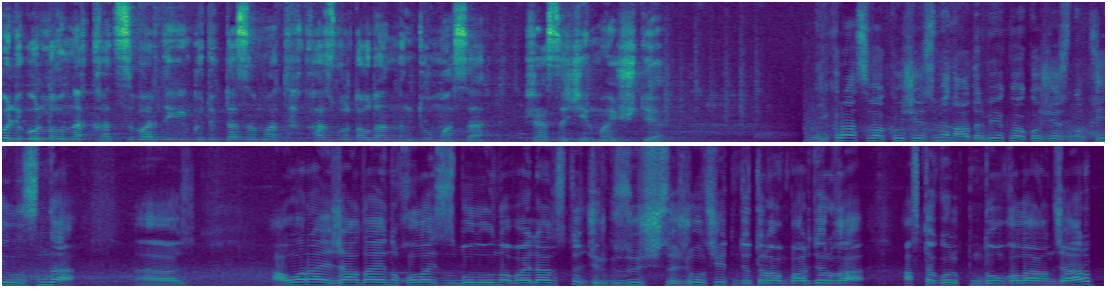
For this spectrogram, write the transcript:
Көлік ұрлығына қатысы бар деген күдікті азамат қазығұрт ауданының тумасы. Жасы 23-те некрасова көшесі мен адырбекова көшесінің қиылысында ә, ауа райы жағдайының қолайсыз болуына байланысты жүргізушісі жол шетінде тұрған бордюрға автокөліктің доңғалағын жарып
